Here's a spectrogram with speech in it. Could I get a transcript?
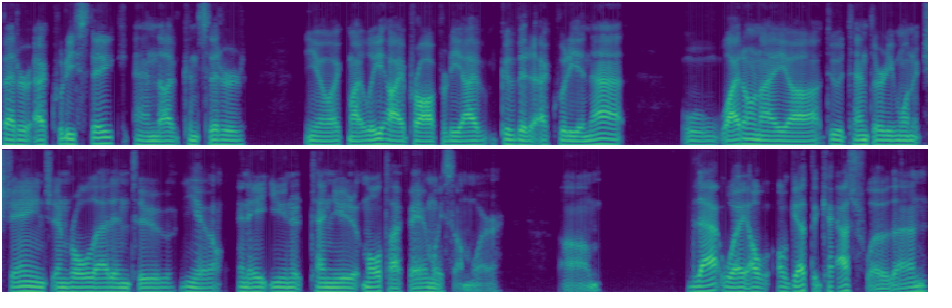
better equity stake, and I've considered, you know, like my Lehigh property. I have a good bit of equity in that why don't I uh, do a 1031 exchange and roll that into you know an eight unit, 10 unit multifamily somewhere? Um, that way, I'll I'll get the cash flow. Then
